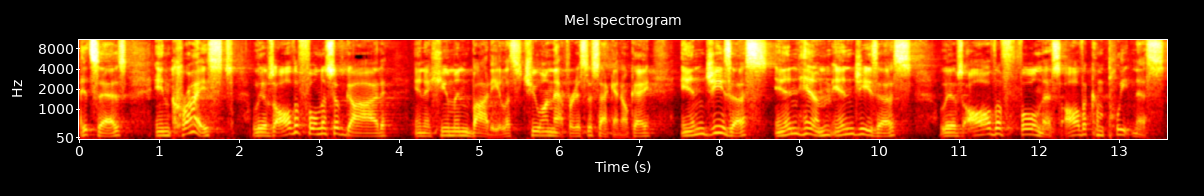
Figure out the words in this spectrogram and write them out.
It says, In Christ lives all the fullness of God in a human body. Let's chew on that for just a second, okay? In Jesus, in Him, in Jesus, lives all the fullness, all the completeness,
